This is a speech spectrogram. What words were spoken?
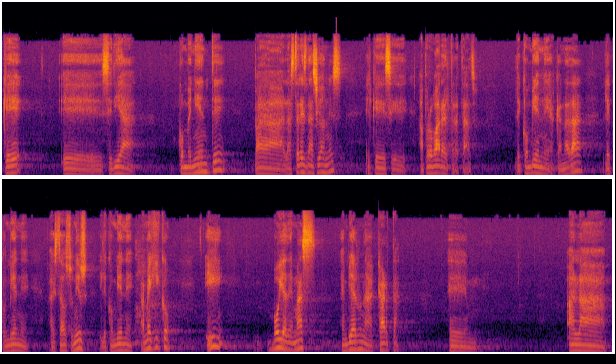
que eh, sería conveniente para las tres naciones el que se aprobara el tratado. Le conviene a Canadá, le conviene a Estados Unidos y le conviene a México. Y voy además a enviar una carta eh, a la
